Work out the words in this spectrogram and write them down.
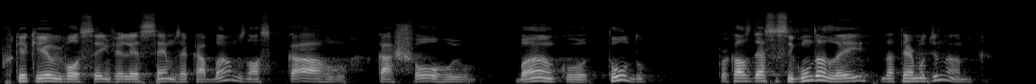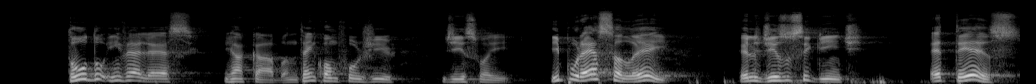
Por que, que eu e você envelhecemos e acabamos? Nosso carro, cachorro, banco, tudo por causa dessa segunda lei da termodinâmica. Tudo envelhece e acaba, não tem como fugir disso aí. E por essa lei, ele diz o seguinte: ETs,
